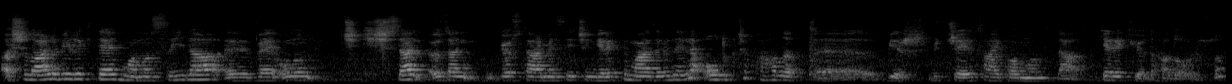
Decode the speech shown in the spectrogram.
Aşılarla birlikte, mamasıyla e, ve onun kişisel özen göstermesi için gerekli malzemeleriyle oldukça pahalı e, bir bütçeye sahip olmanız lazım. Gerekiyor daha doğrusu.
